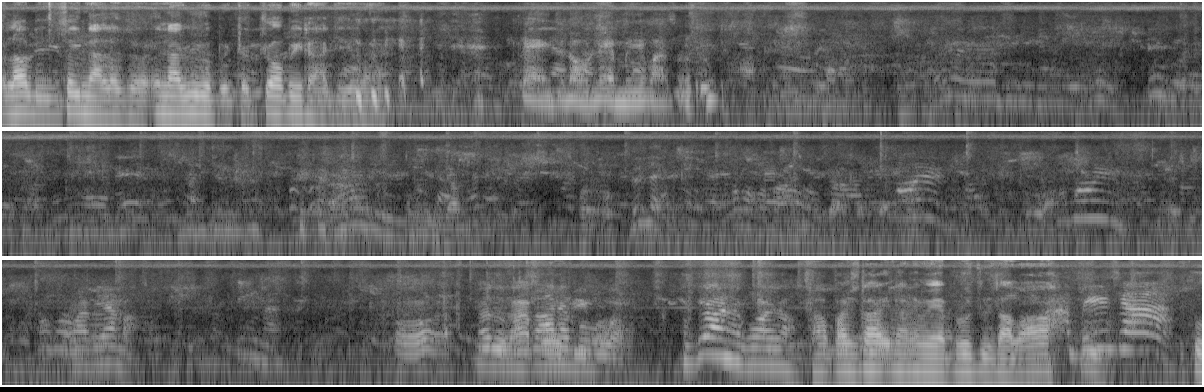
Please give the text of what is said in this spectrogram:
ယ်လောက်ဒီစိတ်နာလဲဆိုအင်တာဗျူးကိုကြောပေးထားကြည့်ပါကဲကျွန်တော်လည်းမေးပါဆို အဲ့ဒါကပေါ်ပြီးပေါ့ကြားနေခွာရဒါပါစတာအင်တာနက်ရဲ့ producer ပါအခု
